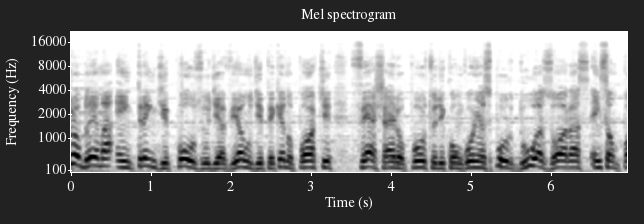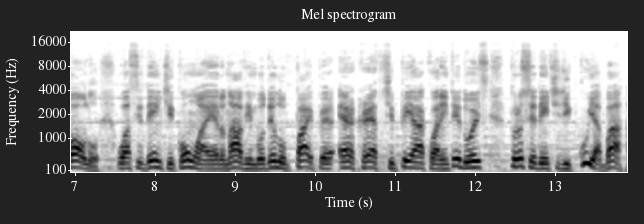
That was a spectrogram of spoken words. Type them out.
Problema em trem de pouso de avião de pequeno porte fecha aeroporto de Congonhas por duas horas em São Paulo. O acidente com a aeronave modelo Piper Aircraft PA-42, procedente de Cuiabá,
